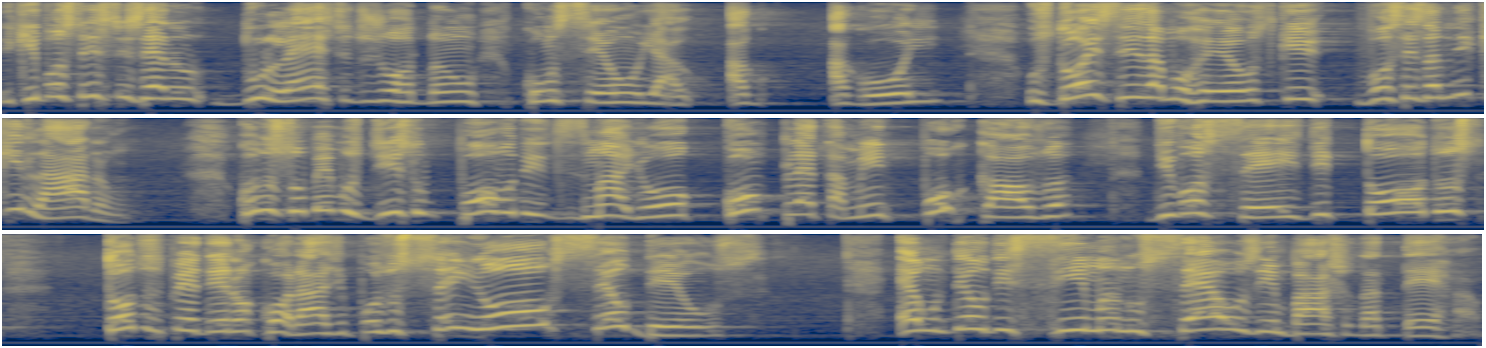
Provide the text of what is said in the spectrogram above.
e que vocês fizeram do leste do Jordão com Seom e Agoi, os dois reis amorreus que vocês aniquilaram. Quando soubemos disso, o povo desmaiou completamente por causa de vocês, de todos, todos perderam a coragem, pois o Senhor, seu Deus, é um Deus de cima, nos céus e embaixo da terra.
